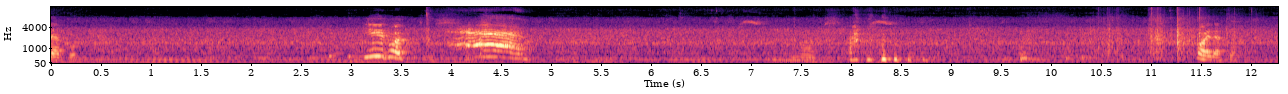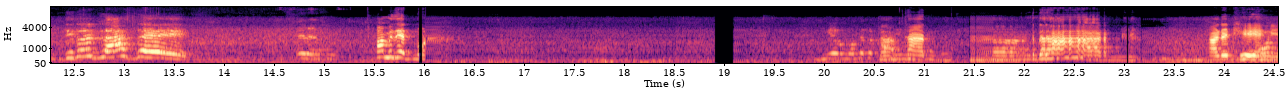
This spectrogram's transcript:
দেখো। কি করছিস? হ্যাঁ। কই দেখো? দিদি গ্লাস দে। আমি দেখব। মধ্যে পানি আরে খেয়ে নে।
